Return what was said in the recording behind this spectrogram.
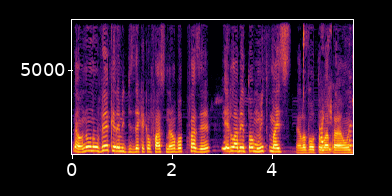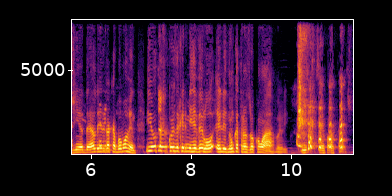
Não, não, não venha querer me dizer o que, é que eu faço, não, eu vou fazer. E ele lamentou muito, mas ela voltou lá pra ondinha dela e ele acabou morrendo. E outra coisa que ele me revelou, ele nunca transou com árvore. Isso é importante.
